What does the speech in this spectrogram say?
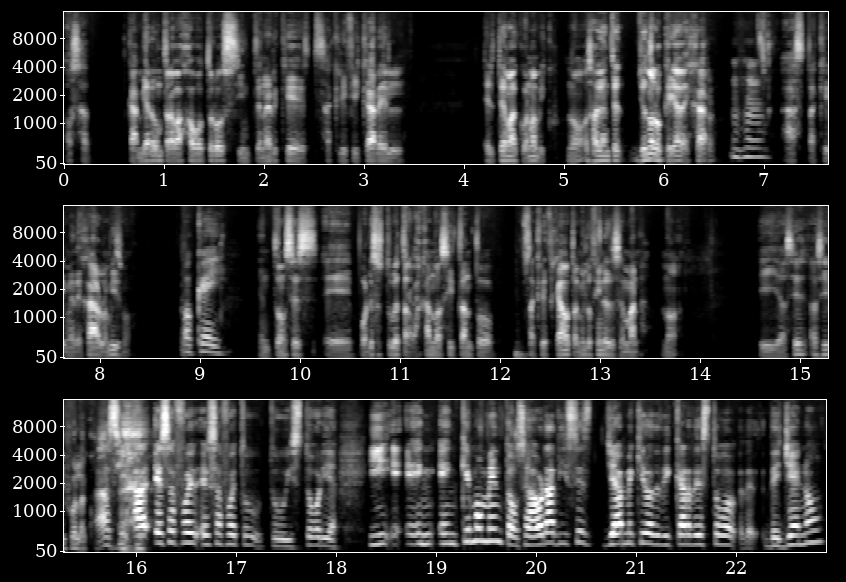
o sea, cambiar de un trabajo a otro sin tener que sacrificar el, el tema económico, ¿no? O sea, obviamente yo no lo quería dejar hasta que me dejara lo mismo. Ok. Entonces, eh, por eso estuve trabajando así tanto, sacrificando también los fines de semana, ¿no? Y así, así fue la cosa. Así, ah, esa fue, esa fue tu, tu historia. ¿Y en, en qué momento? O sea, ahora dices, ya me quiero dedicar de esto de, de lleno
